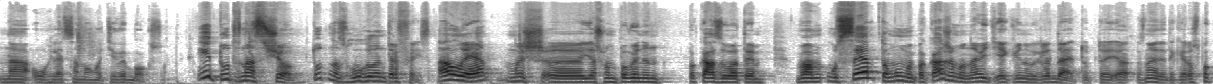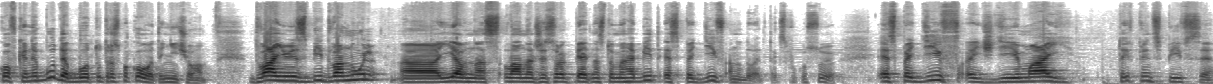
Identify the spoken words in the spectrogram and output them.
на огляд самого tv боксу І тут в нас що? Тут у нас Google інтерфейс. Але ми ж, е, я ж вам повинен показувати вам усе, тому ми покажемо навіть, як він виглядає. Тобто, знаєте, таке розпаковки не буде, бо тут розпаковувати нічого. Два USB 2.0, е, є в нас LAN G45 на 100 Мбіт, SPDIF, а ну давайте так сфокусую. SPDIF, HDMI, та й в принципі і все.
